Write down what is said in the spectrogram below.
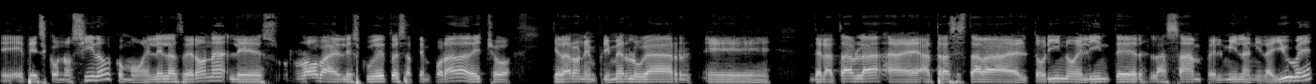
eh, desconocido, como el Elas Verona, les roba el Scudetto esa temporada. De hecho, quedaron en primer lugar eh, de la tabla. Eh, atrás estaba el Torino, el Inter, la Samp, el Milan y la Juve.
